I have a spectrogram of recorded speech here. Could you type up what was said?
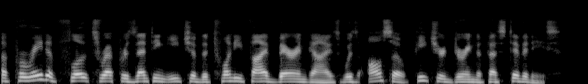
A parade of floats representing each of the 25 barangays was also featured during the festivities.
